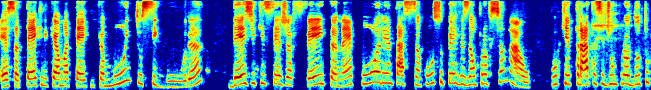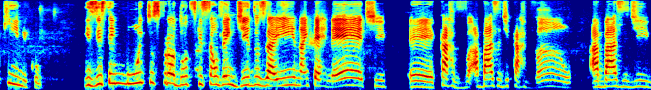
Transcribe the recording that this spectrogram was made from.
Essa técnica é uma técnica muito segura, desde que seja feita né, com orientação, com supervisão profissional, porque trata-se de um produto químico. Existem muitos produtos que são vendidos aí na internet, é, a base de carvão, a base de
